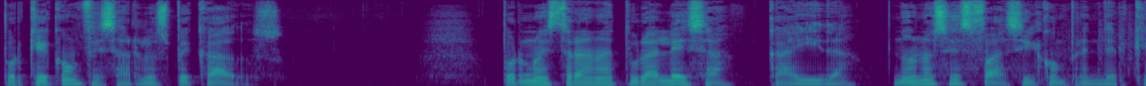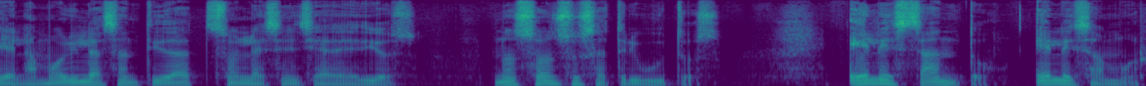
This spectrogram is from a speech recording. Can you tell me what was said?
¿por qué confesar los pecados? Por nuestra naturaleza caída, no nos es fácil comprender que el amor y la santidad son la esencia de Dios, no son sus atributos. Él es santo, Él es amor.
